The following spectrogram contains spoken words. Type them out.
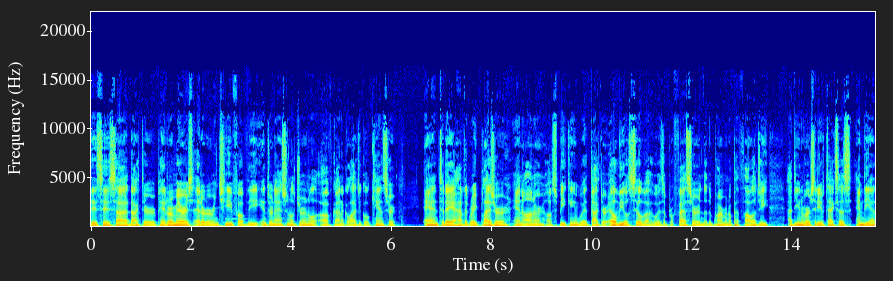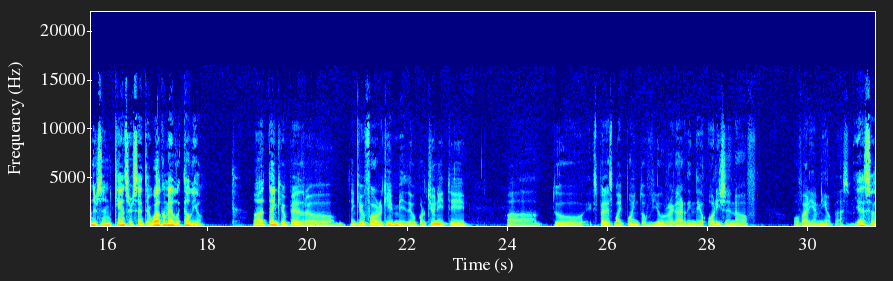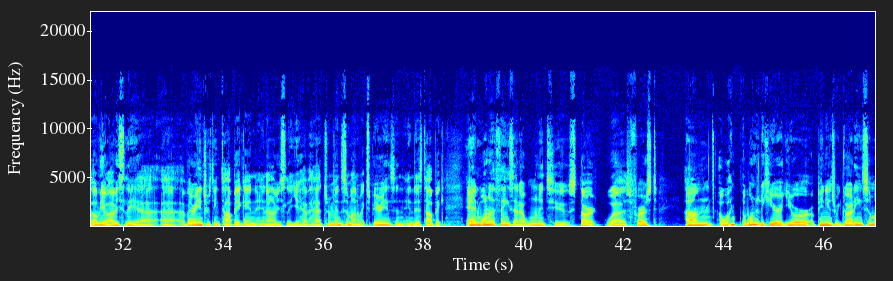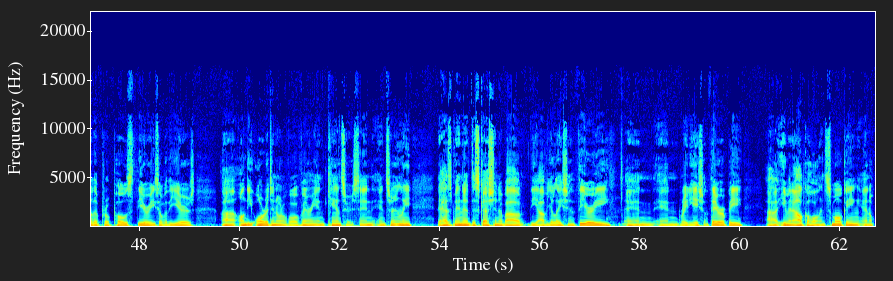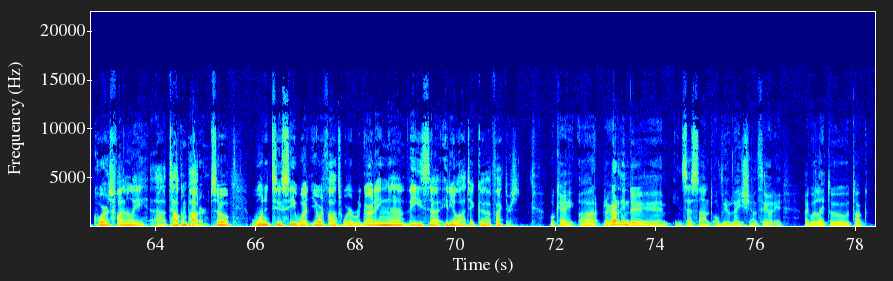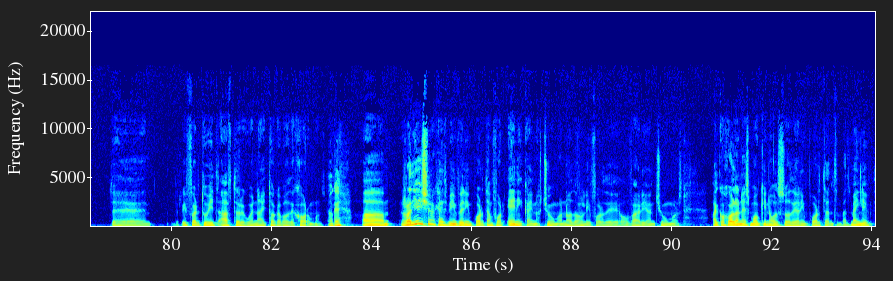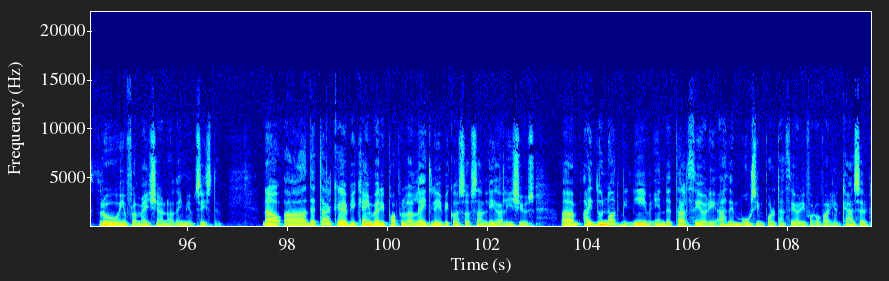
This is uh, Dr. Pedro Ramirez, editor in chief of the International Journal of Gynecological Cancer. And today I have the great pleasure and honor of speaking with Dr. Elvio Silva, who is a professor in the Department of Pathology at the University of Texas MD Anderson Cancer Center. Welcome, Elvio. Uh, thank you, Pedro. Thank you for giving me the opportunity uh, to express my point of view regarding the origin of ovarian neoplasm. Yes, so Elvio, obviously uh, uh, a very interesting topic, and, and obviously you have had tremendous amount of experience in, in this topic. And one of the things that I wanted to start was first – um, I, want, I wanted to hear your opinions regarding some of the proposed theories over the years uh, on the origin of ovarian cancers, and and certainly there has been a discussion about the ovulation theory and and radiation therapy, uh, even alcohol and smoking, and of course, finally, uh, talcum powder. So, wanted to see what your thoughts were regarding uh, these uh, etiologic uh, factors. Okay, uh, regarding the incessant ovulation theory, I would like to talk, uh, refer to it after when I talk about the hormones. Okay. Um, radiation has been very important for any kind of tumor, not only for the ovarian tumors. Alcohol and smoking also they are important, but mainly through inflammation of the immune system. Now, uh, the talc uh, became very popular lately because of some legal issues. Um, I do not believe in the talc theory as the most important theory for ovarian cancer.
